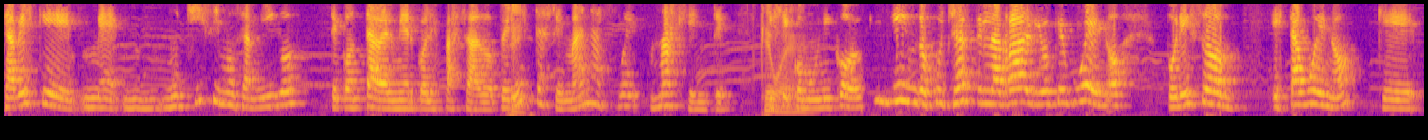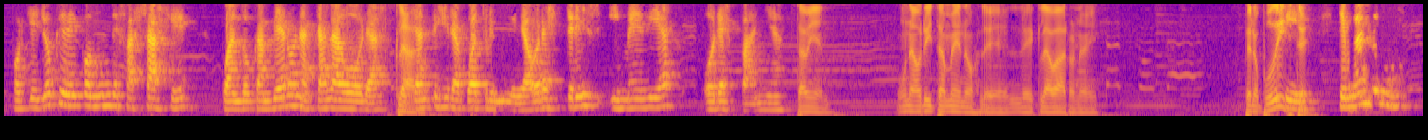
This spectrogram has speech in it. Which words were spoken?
Sabés que me, muchísimos amigos te contaba el miércoles pasado, pero Sí. esta semana fue más gente Qué que se comunicó. Qué lindo escucharte en la radio, qué bueno. Por eso está bueno que, porque yo quedé con un desfasaje cuando cambiaron acá la hora, Claro. porque antes era cuatro y media, ahora es tres y media hora España. Está bien. Una horita menos le, le clavaron ahí. Pero pudiste. Sí. Te mando un...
